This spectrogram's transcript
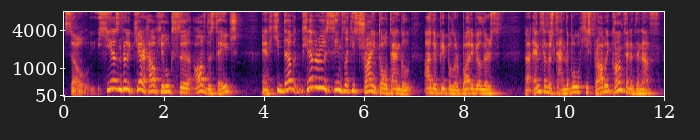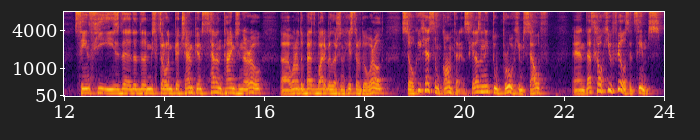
So he doesn't really care how he looks uh, off the stage, and he, he never really seems like he's trying to outangle other people or bodybuilders. Uh, and it's understandable, he's probably confident enough since he is the, the, the Mr. Olympia champion seven times in a row, uh, one of the best bodybuilders in the history of the world. So he has some confidence. He doesn't need to prove himself, and that's how he feels, it seems.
